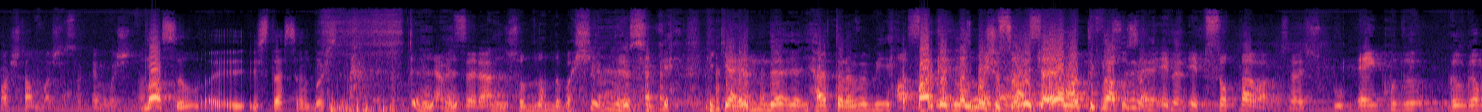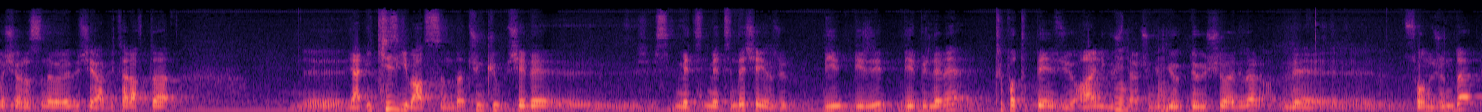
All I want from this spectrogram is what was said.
baştan mı başlasak en başından? Nasıl e, isterseniz başlayalım. Ya mesela En sonundan da başlayabiliriz çünkü hikayenin her tarafı bir Fark etmez başı sonu hikaye anlattık nasıl olsa. Ep- Evet. episodlar var mesela. Bu Enkudu Gılgamış arasında böyle bir şey var. Bir tarafta e, yani ikiz gibi aslında. Çünkü şeyde e, met- metinde şey yazıyor. Bir, biri birbirlerine tıpatıp benziyor. Aynı güçler. Çünkü dövüşüyorlar diyorlar ve e, sonucunda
